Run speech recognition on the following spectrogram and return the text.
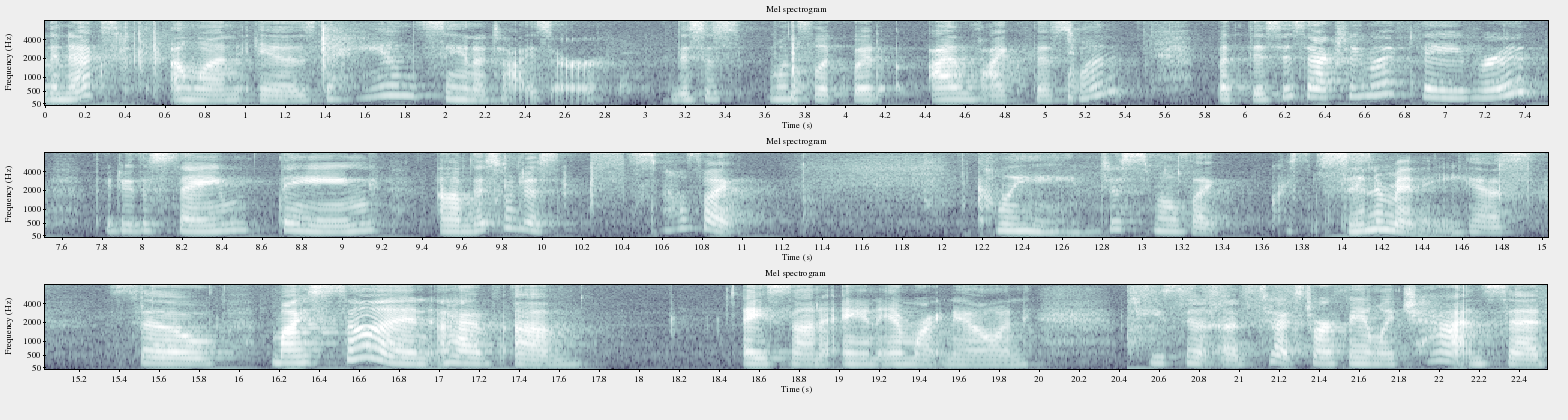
the next one is the hand sanitizer. This is one's liquid. I like this one, but this is actually my favorite. They do the same thing. Um, this one just smells like clean. Just smells like Christmas. Cinnamony. Yes. So my son, I have um, a son at A&M right now, and he sent a text to our family chat and said,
